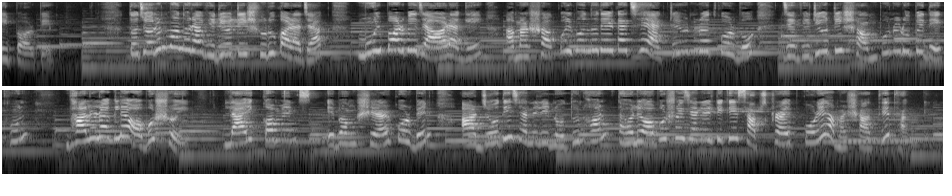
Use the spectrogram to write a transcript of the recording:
এই পর্বে। তো চলুন বন্ধুরা, ভিডিওটি শুরু করা যাক। মূল পর্বে যাওয়ার আগে আমার সকল বন্ধুদের কাছে একটাই অনুরোধ করব যে ভিডিওটি সম্পূর্ণরূপে দেখুন। ভালো লাগলে অবশ্যই লাইক, কমেন্টস এবং শেয়ার করবেন। আর যদি চ্যানেলে নতুন হন, তাহলে অবশ্যই চ্যানেলটিকে সাবস্ক্রাইব করে আমার সাথে থাকবেন।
